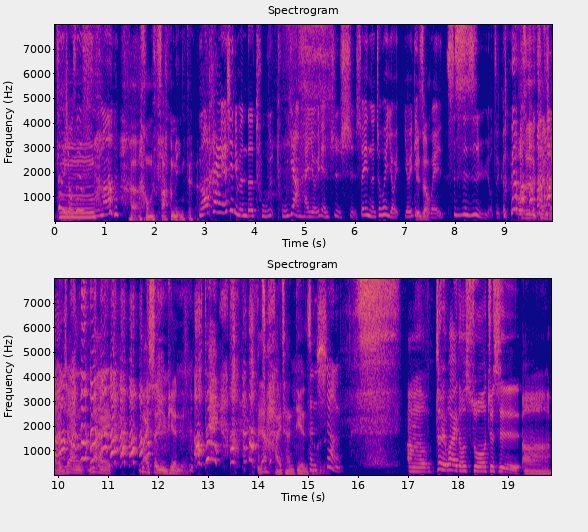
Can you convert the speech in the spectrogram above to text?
这 个这个有这个词吗？我们发明的。然后看，而且你们的图图样还有一点日式，所以呢就会有有一点以为是不是日语有这个，或是看起来很像卖卖生鱼片的。哦，对，很像海产店什么的，很像。呃，对外都说就是呃，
